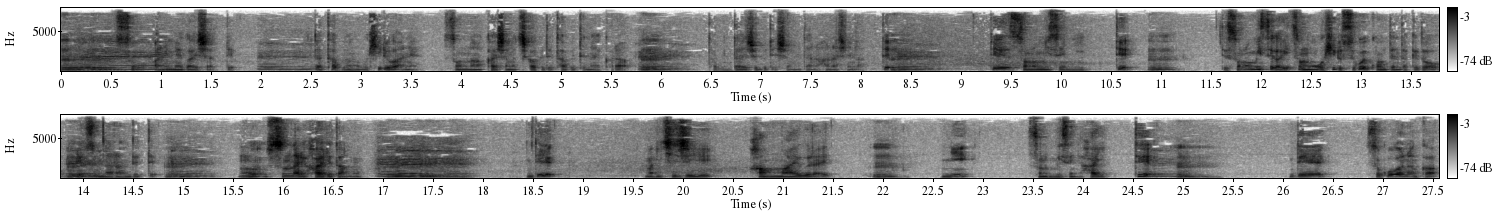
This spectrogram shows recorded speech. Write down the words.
うん。そうアニメ会社ってうんだから多分お昼はねそんな会社の近くで食べてないからうん。多分大丈夫でしょみたいな話になって、うん。でその店に行ってうん。でその店がいつもお昼すごい混んでんだけどうん。列に並んでてう、ん。もうすんなり入れたの。ようん。で、まあ、1時半前ぐらいうん。にその店に入って、うん。でそこがなんか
